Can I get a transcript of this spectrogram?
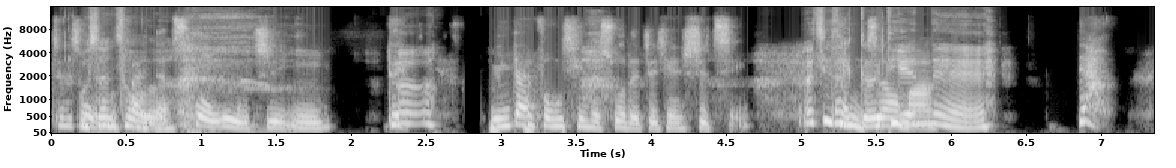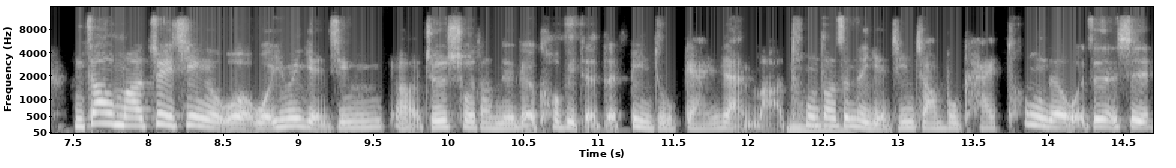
这是我们犯的错误之一。”对，云淡风轻的说了这件事情，而且才隔天呢呀。你知道吗？最近我我因为眼睛呃，就是受到那个 COVID 的病毒感染嘛，痛到真的眼睛张不开，痛的我真的是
